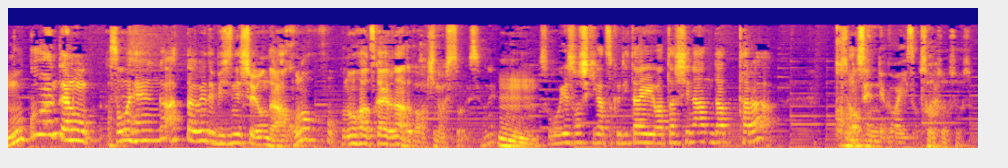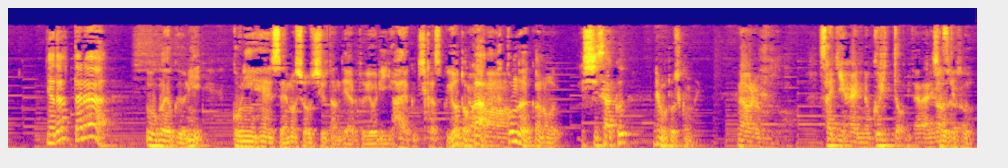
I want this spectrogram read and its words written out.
僕は、あの、その辺があった上でビジネス書を読んだら、あ、このノウハウ使えるなとかは機能しそうですよね。うん。そういう組織が作りたい私なんだったら、この戦略はいいぞ。そうそうそうそう。いや、だったら、僕がよく言うように、5人編成の小集団でやるとより早く近づくよとか今度は、あの、施策に落とし込む。なるほど。最近流行りのグリッドみたいなのありますけど、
